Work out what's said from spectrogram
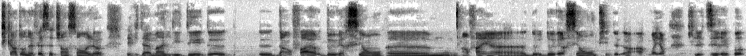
puis quand on a fait cette chanson-là, évidemment, l'idée de d'en faire deux versions, euh, enfin euh, deux, versions, puis de, voyons, je le dirai pas,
